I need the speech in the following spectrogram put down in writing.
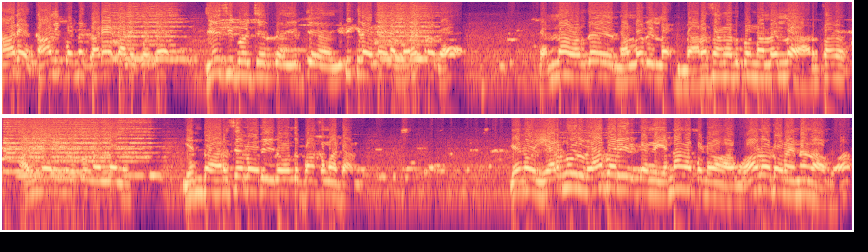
காலி காலி பண்ணு கடையை காலி பண்ணு ஜேசிபி வச்சிருக்க இடிக்கிறாங்க எல்லாம் வந்து நல்லது இல்ல இந்த அரசாங்கத்துக்கும் நல்ல இல்ல அரசாங்க அதிகாரிகளுக்கும் நல்ல இல்ல எந்த அரசியல்வாதி இதை வந்து பார்க்க மாட்டாங்க. ஏங்க இருநூறு வியாபாரி இருக்காங்க என்னங்க பண்ணுவாங்க? அவங்க வாழ்வாதாரம் என்னங்க ஆகும்?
